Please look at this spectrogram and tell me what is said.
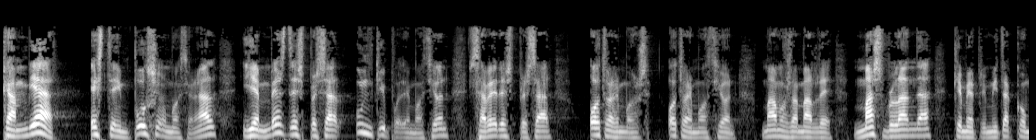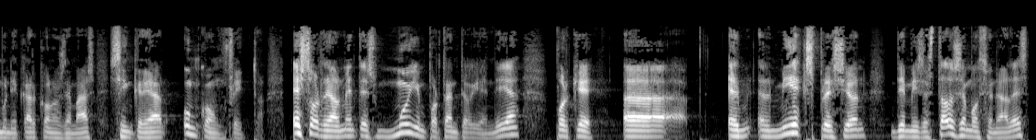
cambiar este impulso emocional y en vez de expresar un tipo de emoción, saber expresar otra, otra emoción, vamos a llamarle más blanda, que me permita comunicar con los demás sin crear un conflicto. Eso realmente es muy importante hoy en día porque eh, en, mi expresión de mis estados emocionales,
